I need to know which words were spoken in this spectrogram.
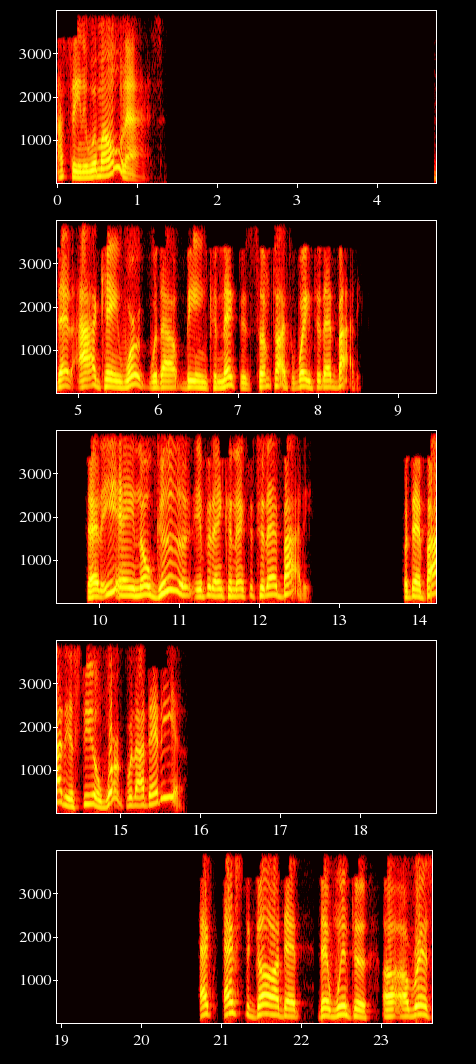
I've seen it with my own eyes. that eye can't work without being connected some type of way to that body. That ear ain't no good if it ain't connected to that body. But that body will still work without that ear. Ask, ask the God that, that went to uh, arrest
